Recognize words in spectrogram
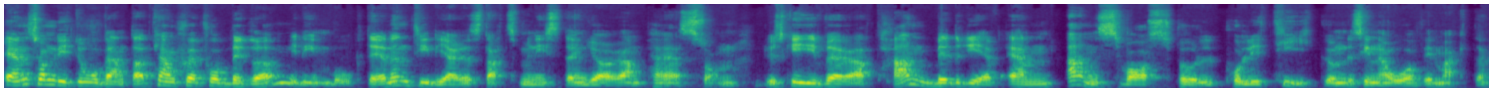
En som lite oväntat kanske får beröm i din bok, det är den tidigare statsministern Göran Persson. Du skriver att han bedrev en ansvarsfull politik under sina år vid makten.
